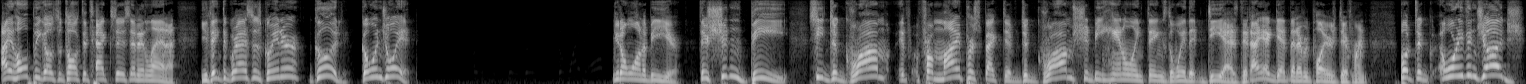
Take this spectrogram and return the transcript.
I hope he goes to talk to Texas and Atlanta. You think the grass is greener? Good. Go enjoy it. You don't want to be here. There shouldn't be. See, DeGrom, if, from my perspective, DeGrom should be handling things the way that Diaz did. I get that every player is different, but De, or even Judge.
